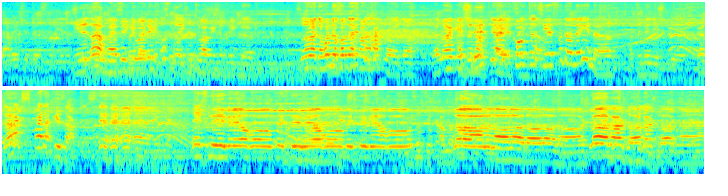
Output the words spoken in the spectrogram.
Ja, welche das denn Wie gesagt, weil ich überlegt, welchen Tor habe ich so viel Glück. So, nach der Runde kommt das mal ein Cut, Leute. Dann mag ich Also ja, jetzt kommt nicht, das jetzt von alleine. Hat die Minispiel. Wer sagt? Spider-Kid sagt es. Ich fliege herum, ich fliege herum, ich fliege herum. La la la la la la la. Schlager, Schlager, Schlager.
